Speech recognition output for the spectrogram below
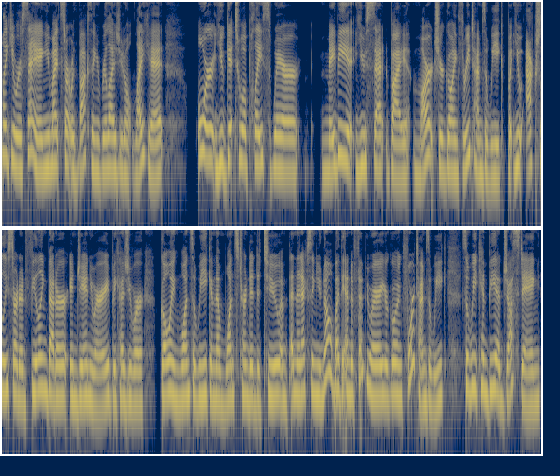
like you were saying, you might start with boxing and realize you don't like it. Or you get to a place where maybe you set by March, you're going three times a week, but you actually started feeling better in January because you were going once a week and then once turned into two. And, and the next thing you know, by the end of February, you're going four times a week. So we can be adjusting.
